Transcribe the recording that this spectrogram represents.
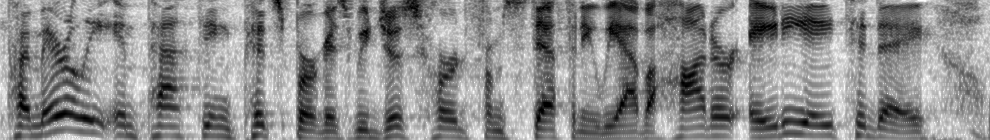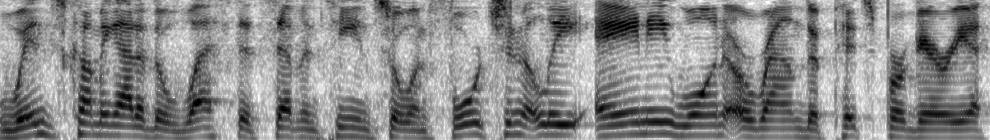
it's primarily impacting Pittsburg, as we just heard from Stephanie. We have a hotter 88 today, winds coming out of the west at 17. So unfortunately, anyone around the Pittsburg area,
